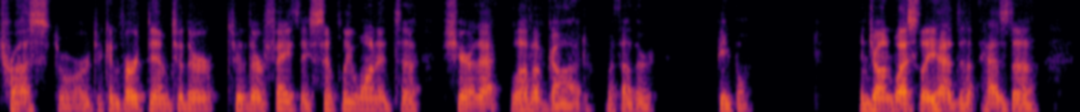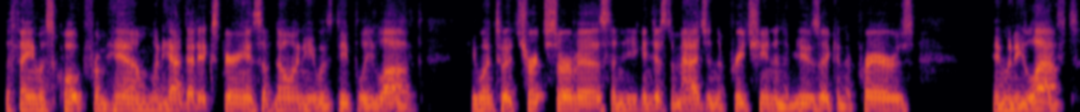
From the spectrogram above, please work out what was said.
trust or to convert them to their to their faith. They simply wanted to share that love of god with other people. And john wesley had the, has the the famous quote from him when he had that experience of knowing he was deeply loved. He went to a church service, and you can just imagine the preaching and the music and the prayers. And when he left,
